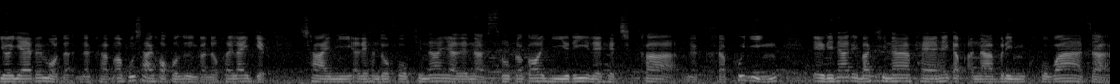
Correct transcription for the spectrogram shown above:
เยอะแยะไปหมดอะนะครับ เอาผู้ชายขอคนอื่นก่อนเดี๋ยวค่อยไล่เก็บ ชายมีอเลฮันโดโฟคิน่ายาเลนาสรุปแล้วก็ยีรีเลเฮชคานะครับ ผู้หญิงเอรินาริบาคิน่าแพ้ให้กับอนาบรินโควาจาก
